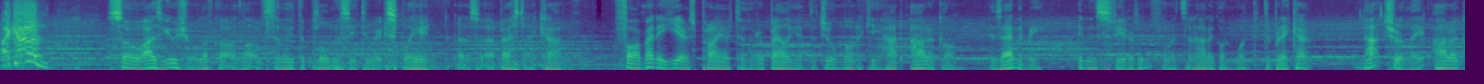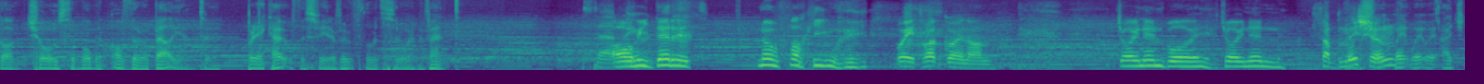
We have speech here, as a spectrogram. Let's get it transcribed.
I can. So, as usual, I've got a lot of silly diplomacy to explain as uh, best I can. For many years prior to the rebellion, the dual monarchy had Aragon, his enemy, in his sphere of influence, and Aragon wanted to break out. Naturally, Aragon chose the moment of the rebellion to break out of the sphere of influence through an event. Sadly. Oh, he did it! No fucking way. Wait, what's going on? Join in, boy. Join in. Oh, Submission. shit, Wait, wait, wait. I j-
